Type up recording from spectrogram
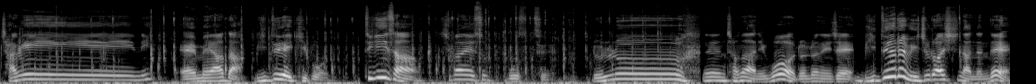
장인이 애매하다. 미드의 기본. 특이상 시간의 숲 모스트 룰루는 저는 아니고 룰루는 이제 미드를 위주로 하시진 않는데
